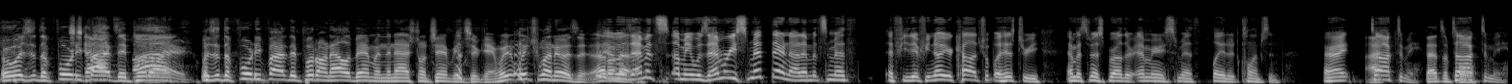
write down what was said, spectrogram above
Or was it the 45 they put fired. on? Was it the 45 they put on Alabama in the national championship game? Which, which one was it? I don't was know. Emmitt. I mean, was Emory Smith there? Not Emmitt Smith. If you if you know your college football history, Emmitt Smith's brother Emory Smith played at Clemson. All right, I- talk to me. That's a Talk pull. to me.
